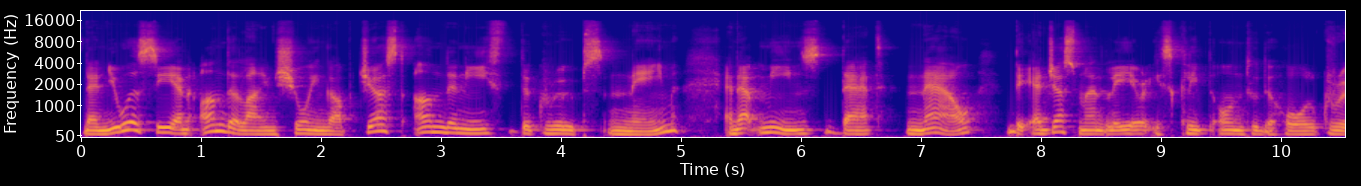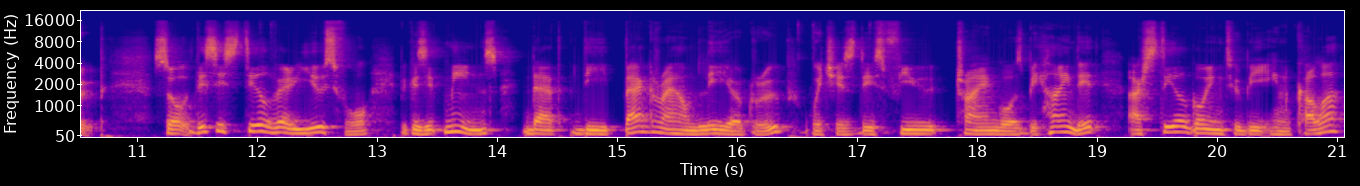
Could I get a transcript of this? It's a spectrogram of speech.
then you will see an underline showing up just underneath the group's name. And that means that now the adjustment layer is clipped onto the whole group. So this is still very useful because it means that the background layer group, which is these few triangles behind it, are still going to be in color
